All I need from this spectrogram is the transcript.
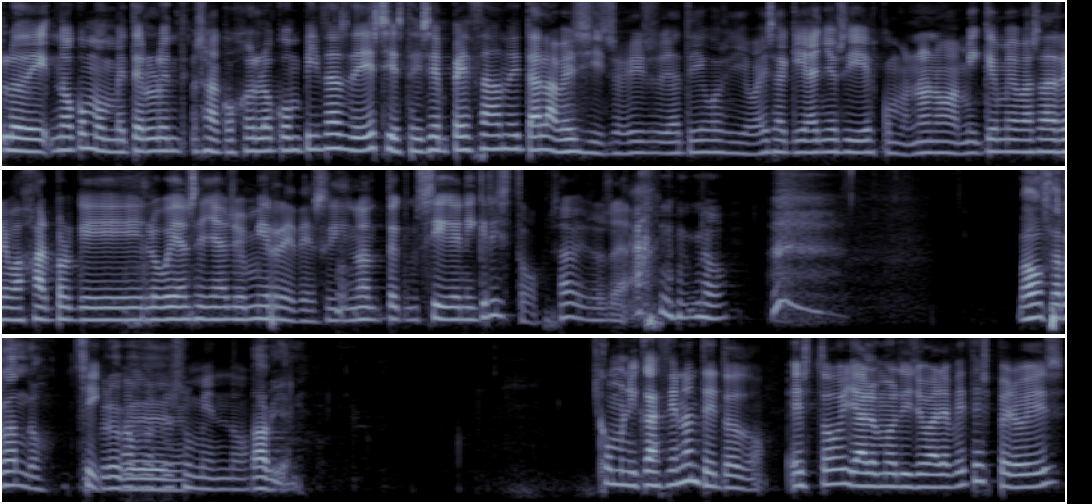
lo de no como meterlo, en- o sea, cogerlo con pinzas de si estáis empezando y tal, a ver si sois, ya te digo, si lleváis aquí años y es como, no, no, a mí que me vas a rebajar porque lo voy a enseñar yo en mis redes y no te sigue ni Cristo, ¿sabes? O sea, no. Vamos cerrando. Sí, creo vamos que resumiendo. Está bien. Comunicación ante todo. Esto ya lo hemos dicho varias veces, pero es.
